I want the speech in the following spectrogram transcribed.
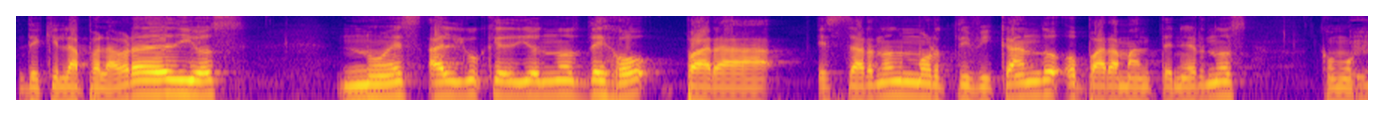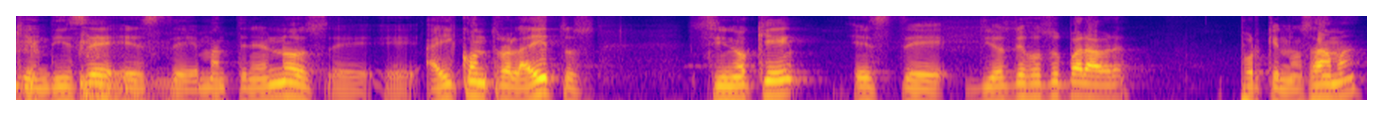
de que la palabra de Dios no es algo que Dios nos dejó para estarnos mortificando o para mantenernos, como quien dice, este, mantenernos eh, eh, ahí controladitos, sino que este, Dios dejó su palabra porque nos ama,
